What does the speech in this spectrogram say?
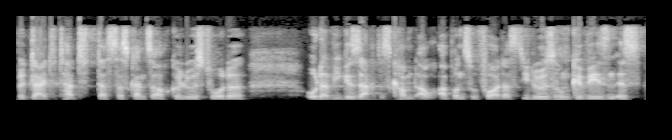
begleitet hat, dass das Ganze auch gelöst wurde. Oder wie gesagt, es kommt auch ab und zu vor, dass die Lösung gewesen ist,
